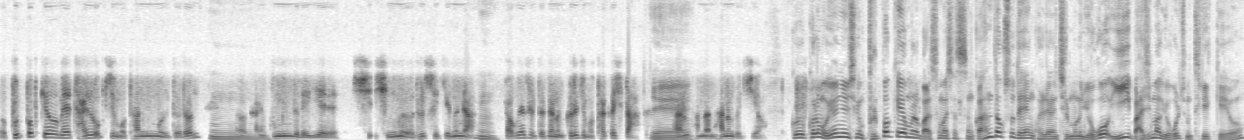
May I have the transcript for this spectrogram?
어, 불법 계엄에 자유롭지 못한 인물들은 음. 어, 과연 국민들에게 시- 신임을 얻을 수 있겠느냐라고 음. 했을 때 저는 그러지 못할 것이다. 예. 라는 판단하는 거지요. 그 그럼 의원님 지금 불법 계엄을 말씀하셨으니까 한덕수 대행 관련 질문은 요거 이 마지막 요걸 좀 드릴게요.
